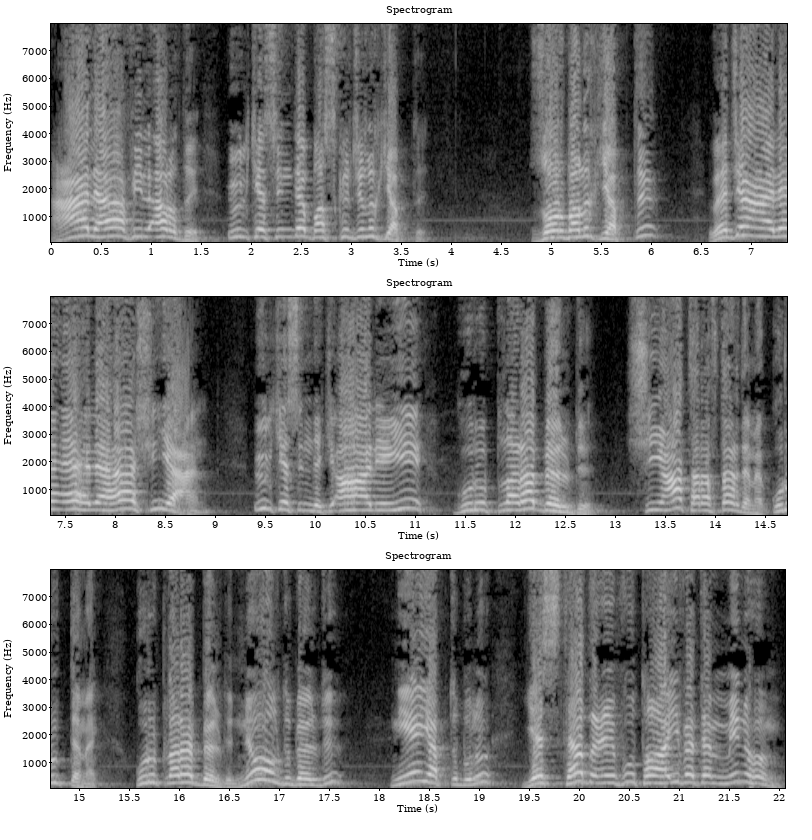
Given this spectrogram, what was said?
ala fil ardı. Ülkesinde baskıcılık yaptı. Zorbalık yaptı. Ve ceale ehleha şiyan ülkesindeki ahaliyi gruplara böldü. Şia taraftar demek, grup demek. Gruplara böldü. Ne oldu böldü? Niye yaptı bunu? Yestad'ifu taifeten minhum.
